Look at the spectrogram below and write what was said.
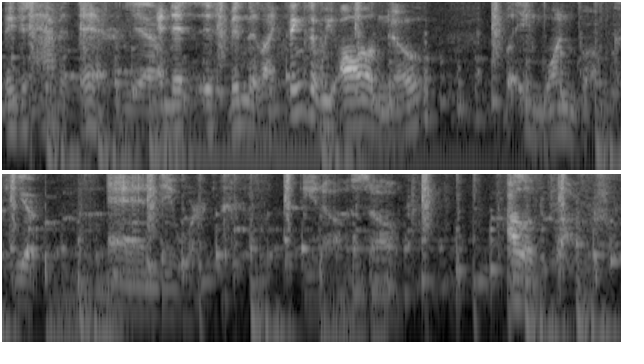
they just have it there Yeah. and it's, it's been there like things that we all know but in one book Yep. and they work you know so i love the proverbs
